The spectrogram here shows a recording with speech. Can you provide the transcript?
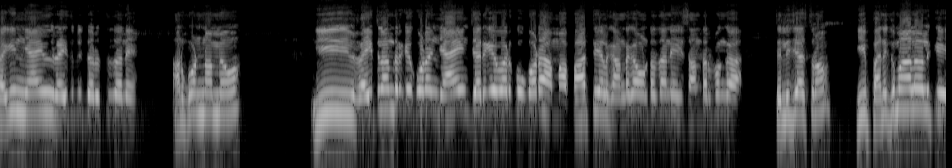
తగిన న్యాయం రైతులు జరుగుతుందని అనుకుంటున్నాం మేము. ఈ రైతులందరికీ కూడా న్యాయం జరిగే వరకు కూడా మా పార్టీలకు అండగా ఉంటుందని ఈ సందర్భంగా తెలియజేస్తున్నాం. ఈ పనికిమాలకి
